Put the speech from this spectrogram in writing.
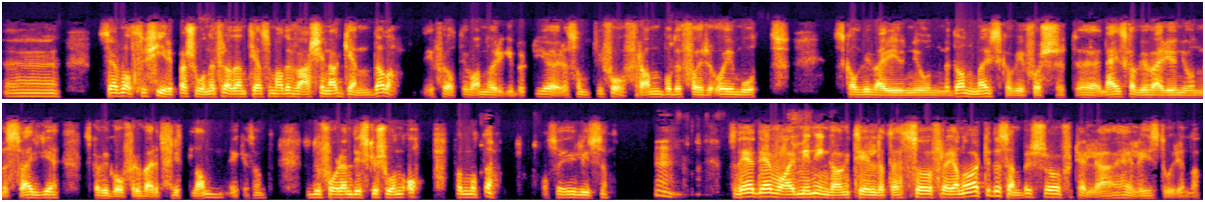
Så jeg valgte fire personer fra den tida som hadde hver sin agenda da, i forhold til hva Norge burde gjøre, sånn at vi får fram både for og imot. Skal vi være i union med Danmark? Skal vi, fortsette, nei, skal vi være i union med Sverige? Skal vi gå for å være et fritt land? ikke sant? Så Du får den diskusjonen opp, på en måte, også i lyset. Mm. Så det, det, var min inngang til dette. Så fra januar til desember så forteller jeg hele historien, da.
